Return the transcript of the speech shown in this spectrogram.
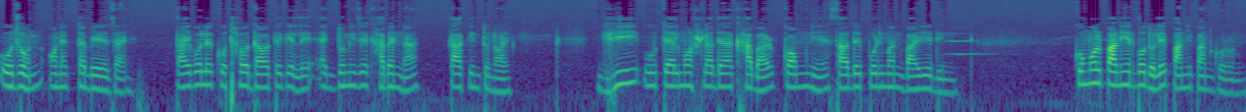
ওজন অনেকটা বেড়ে যায়। তাই বলে কোথাও দাওয়াতে গেলে একদমই যে খাবেন না, তা কিন্তু নয়। ঘি ও তেল মশলা দেওয়া খাবার কম নিয়ে সালাদের পরিমাণ বাড়িয়ে দিন। কোমল পানীয়ের বদলে পানি পান করুন।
